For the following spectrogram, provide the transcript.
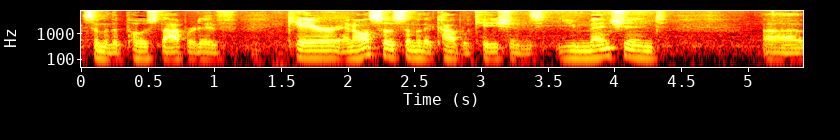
some of the post-operative care and also some of the complications. You mentioned uh,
